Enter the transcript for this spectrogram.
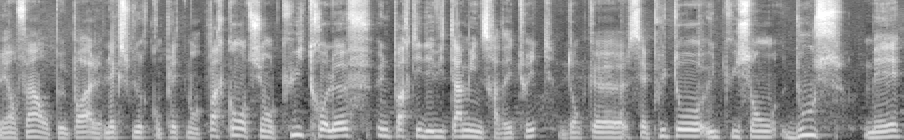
mais enfin, on ne peut pas l'exclure complètement. Par contre, si on cuit trop l'œuf, une partie des vitamines sera détruite. Donc, euh, c'est plutôt une cuisson douce, mais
